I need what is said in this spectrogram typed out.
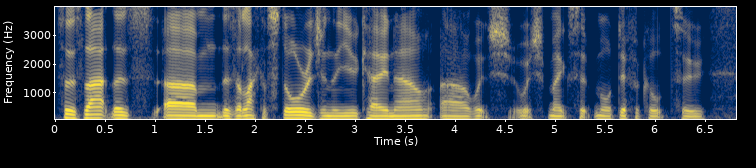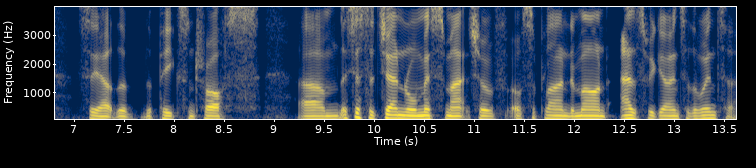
So there's that. There's um, there's a lack of storage in the UK now, uh, which which makes it more difficult to see out the, the peaks and troughs. Um, it's just a general mismatch of, of supply and demand as we go into the winter.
